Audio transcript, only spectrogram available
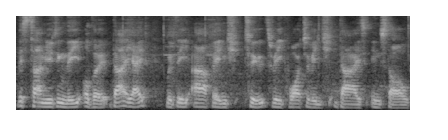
this time using the other die head with the half inch to three quarter inch dies installed.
